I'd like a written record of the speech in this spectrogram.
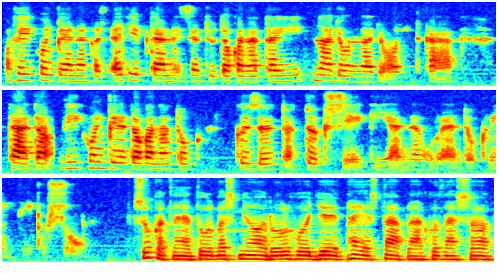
A vékonybélnek az egyéb természetű daganatai nagyon-nagyon ritkák tehát a vékony példaganatok között a többség ilyen neuroendokrin típusú. Sokat lehet olvasni arról, hogy helyes táplálkozással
